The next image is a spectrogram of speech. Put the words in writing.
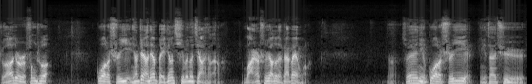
主要就是封车，过了十一，你像这两天北京气温都降下来了，晚上睡觉都得盖被窝了，啊，所以你过了十一，你再去，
